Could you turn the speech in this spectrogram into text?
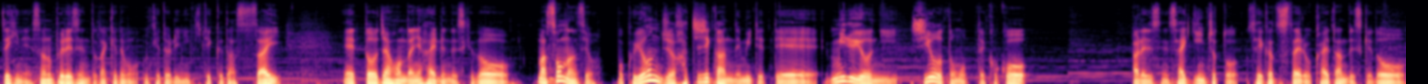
ぜひね、そのプレゼントだけでも受け取りに来てください。えっと、じゃあ本題に入るんですけど、まあそうなんですよ。僕48時間で見てて、見るようにしようと思って、ここ、あれですね、最近ちょっと生活スタイルを変えたんですけど、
